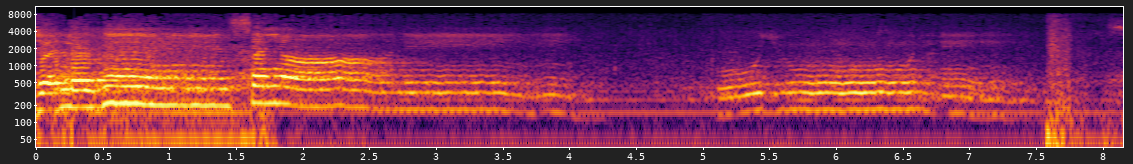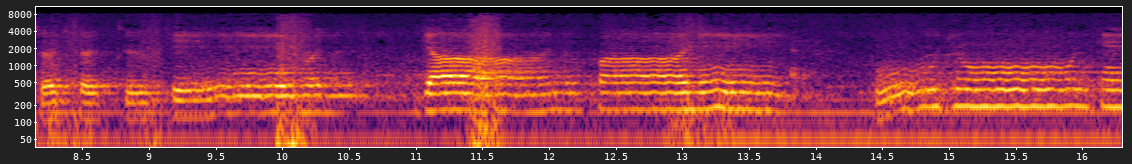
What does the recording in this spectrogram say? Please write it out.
जल हैं सयाने। केवल ज्ञान पाने पूजून के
